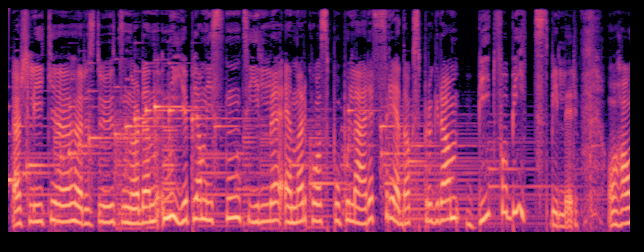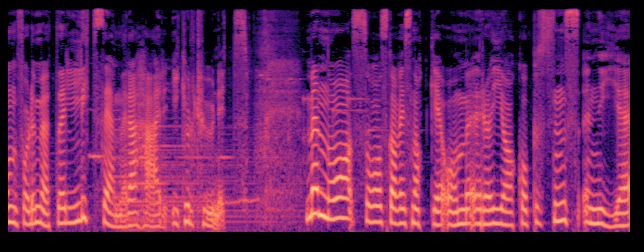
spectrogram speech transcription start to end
Ja, Slik eh, høres det ut når den nye pianisten til NRKs populære fredagsprogram Beat for beat spiller. Og han får du møte litt senere her i Kulturnytt. Men nå så skal vi snakke om Røy Jacobsens nye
